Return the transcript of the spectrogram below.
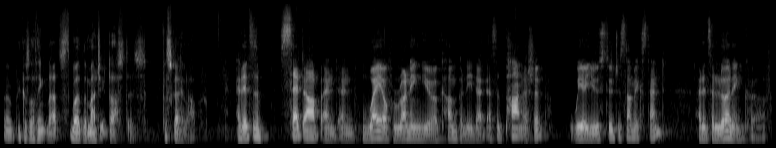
uh, because I think that's where the magic dust is for scale up. And it's a setup and, and way of running your company that as a partnership we are used to to some extent, and it's a learning curve.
